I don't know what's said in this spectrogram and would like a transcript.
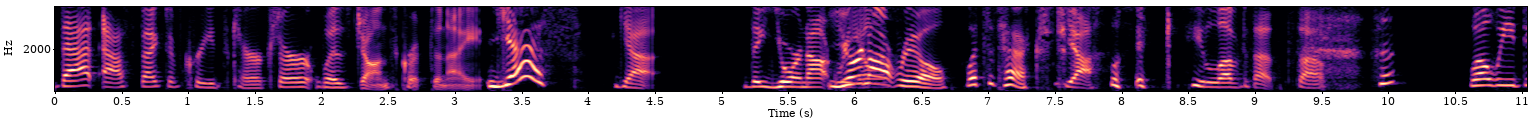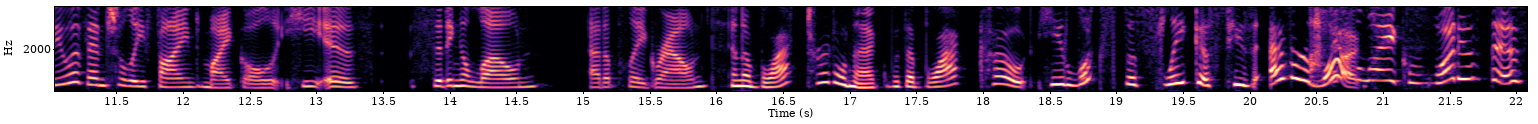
that aspect of Creed's character was John's kryptonite. Yes, Yeah. The you're not real. you're not real. What's a text? Yeah. like, He loved that stuff. well, we do eventually find Michael. He is sitting alone at a playground. in a black turtleneck with a black coat. He looks the sleekest he's ever looked. I'm like, what is this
